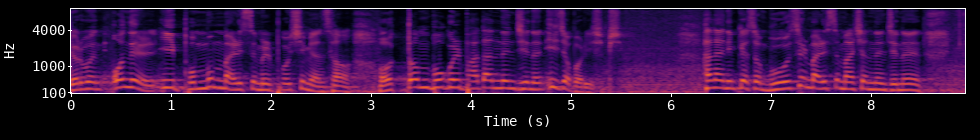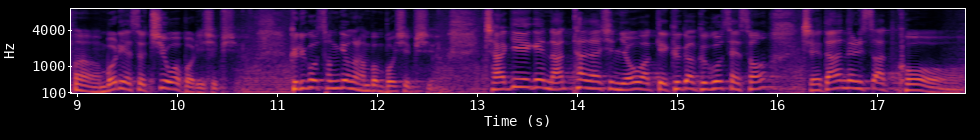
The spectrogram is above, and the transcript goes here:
여러분 오늘 이 본문 말씀을 보시면서 어떤 복을 받았는지는 잊어버리십시오. 하나님께서 무엇을 말씀하셨는지는 어, 머리에서 지워버리십시오. 그리고 성경을 한번 보십시오. 자기에게 나타나신 여호와께 그가 그곳에서 제단을 쌓고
